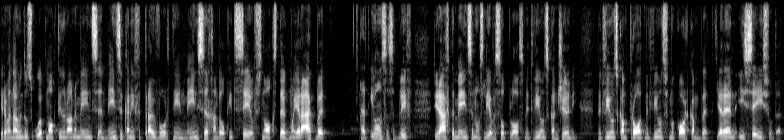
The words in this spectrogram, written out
Here, want nou moet ons oopmaak teenoor ander mense en mense kan nie vertrou word nie en mense gaan dalk iets sê of snaaks dink, maar Here, ek bid dat U ons asseblief die regte mense in ons lewens sal plaas met wie ons kan journey, met wie ons kan praat, met wie ons vir mekaar kan bid. Here, en U sê hierso dat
